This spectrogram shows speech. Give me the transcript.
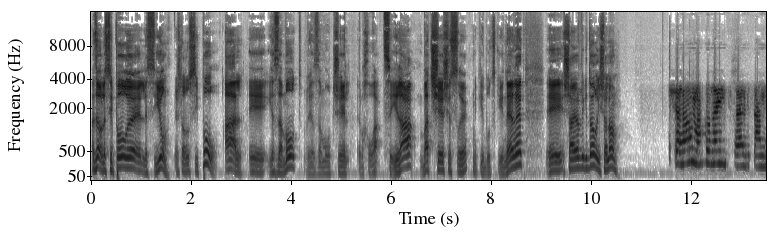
אז זהו, לסיפור, אה, לסיום, יש לנו סיפור על אה, יזמות, ויזמות של בחורה צעירה, בת 16 מקיבוץ כנרת. אה, שי אביגדורי, שלום. שלום, מה קורה, ישראל וסמי?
